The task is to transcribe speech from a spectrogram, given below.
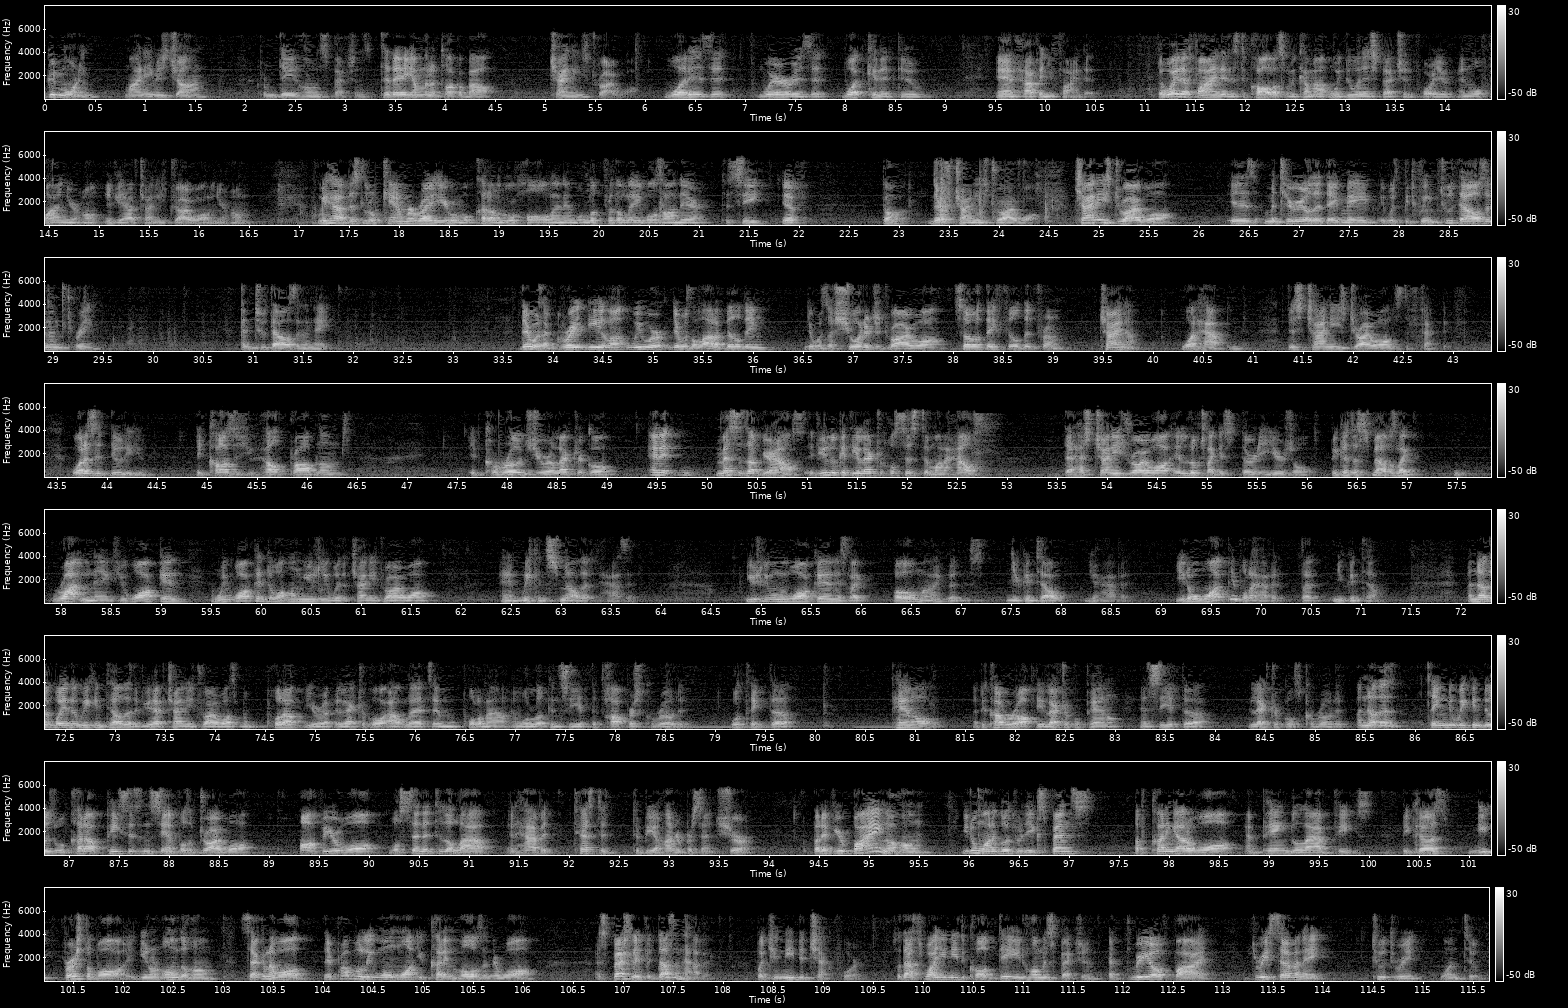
Good morning. My name is John from Dade Home Inspections. Today I'm going to talk about Chinese drywall. What is it? Where is it? What can it do? And how can you find it? The way to find it is to call us. We come out and we do an inspection for you, and we'll find your home if you have Chinese drywall in your home. We have this little camera right here where we'll cut a little hole in and we'll look for the labels on there to see if the, there's Chinese drywall. Chinese drywall is material that they made, it was between 2003 and 2008. There was a great deal, on, we were, there was a lot of building, there was a shortage of drywall, so they filled it from China. What happened? This Chinese drywall is defective. What does it do to you? It causes you health problems, it corrodes your electrical, and it messes up your house. If you look at the electrical system on a house that has Chinese drywall, it looks like it's 30 years old because it smells like rotten eggs. You walk in, and we walk into a home usually with a Chinese drywall, and we can smell that it has it. Usually when we walk in, it's like, oh my goodness, you can tell you have it. You don't want people to have it, but you can tell. Another way that we can tell that if you have Chinese drywalls, we'll pull out your electrical outlets and we'll pull them out and we'll look and see if the copper's corroded. We'll take the panel, the cover off the electrical panel and see if the electrical's corroded. Another thing that we can do is we'll cut out pieces and samples of drywall off of your wall, we'll send it to the lab and have it tested to be 100% sure. But if you're buying a home, you don't want to go through the expense of cutting out a wall and paying the lab fees because you, first of all, you don't own the home. Second of all, they probably won't want you cutting holes in their wall, especially if it doesn't have it. But you need to check for it. So that's why you need to call Dade Home Inspection at 305 378 2312.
